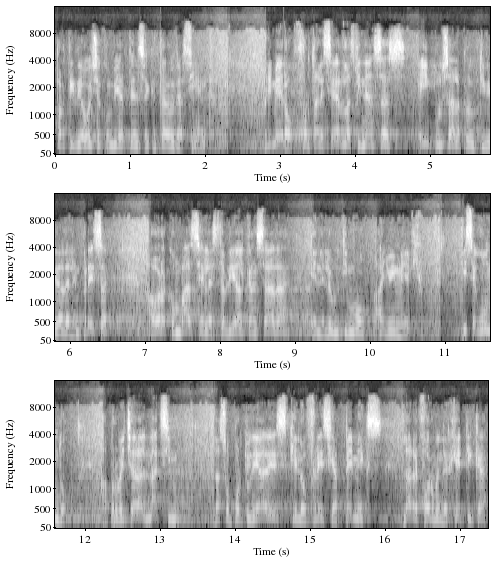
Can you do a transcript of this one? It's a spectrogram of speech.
partir de hoy se convierte en el secretario de Hacienda. Primero, fortalecer las finanzas e impulsar la productividad de la empresa, ahora con base en la estabilidad alcanzada en el último año y medio. Y segundo, aprovechar al máximo las oportunidades que le ofrece a Pemex la reforma energética,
